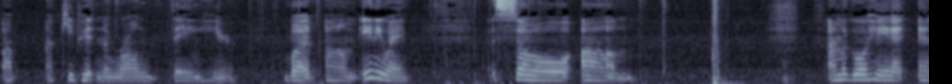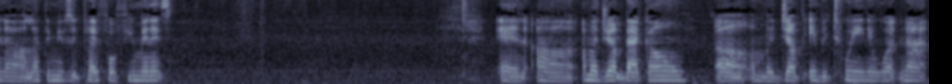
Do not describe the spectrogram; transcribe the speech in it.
I I keep hitting the wrong thing here. But um anyway, so um I'm gonna go ahead and uh, let the music play for a few minutes. And uh, I'm gonna jump back on. Uh, I'm gonna jump in between and whatnot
